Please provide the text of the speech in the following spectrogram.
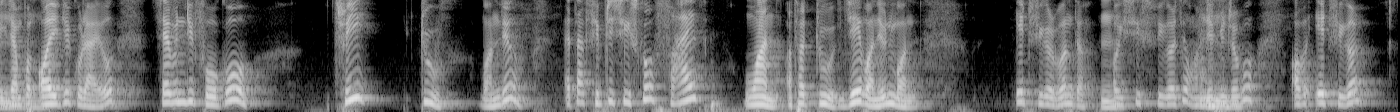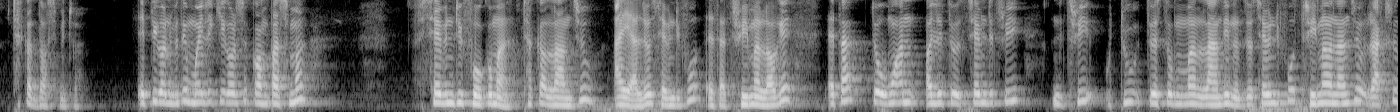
इक्जाम्पल अहिलेकै कुरा हो सेभेन्टी फोरको थ्री टू भनिदियो। यता फिफ्टी सिक्सको फाइभ वान अथवा टू जे भन्यो पनि भन्। एट फिगर भयो नि त। अघि सिक्स फिगर थियो हन्ड्रेड मिटरको अब एट फिगर ठ्याक्क दस मिटर। यति गर्नु बित्तिकै मैले के गर्छु कम्पासमा सेभेन्टी फोरकोमा ठ्याक्क लान्छु आइहाल्यो सेभेन्टी फोर यता थ्रीमा लगेँ। यता त्यो वान अहिले त्यो सेभेन्टी थ्री अनि थ्री टू त्यस्तोमा लाँदिनँ। जो सेभेन्टी फोर थ्रीमा लान्छु राख्छु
